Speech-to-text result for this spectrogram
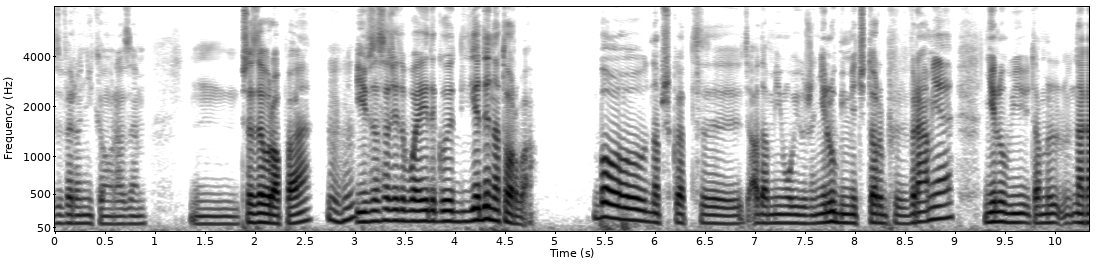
z Weroniką razem przez Europę Mhm. i w zasadzie to była jego jedyna torba. Bo na przykład y, Adam mi mówił, że nie lubi mieć torby w ramię, nie lubi tam na,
